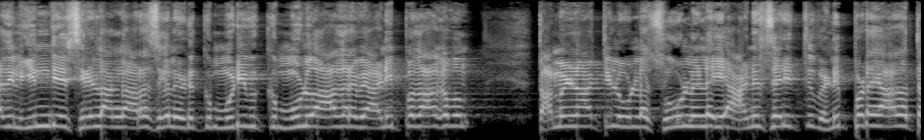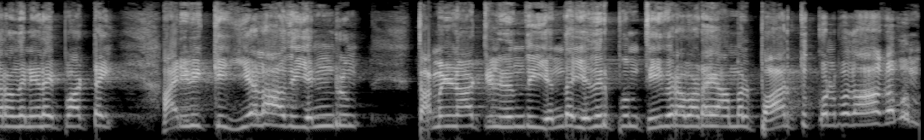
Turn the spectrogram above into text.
அதில் இந்திய ஸ்ரீலங்கா அரசுகள் எடுக்கும் முடிவுக்கு முழு ஆதரவை அளிப்பதாகவும் தமிழ்நாட்டில் உள்ள சூழ்நிலையை அனுசரித்து வெளிப்படையாக தனது நிலைப்பாட்டை அறிவிக்க இயலாது என்றும் தமிழ்நாட்டிலிருந்து எந்த எதிர்ப்பும் தீவிரமடையாமல் பார்த்து கொள்வதாகவும்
